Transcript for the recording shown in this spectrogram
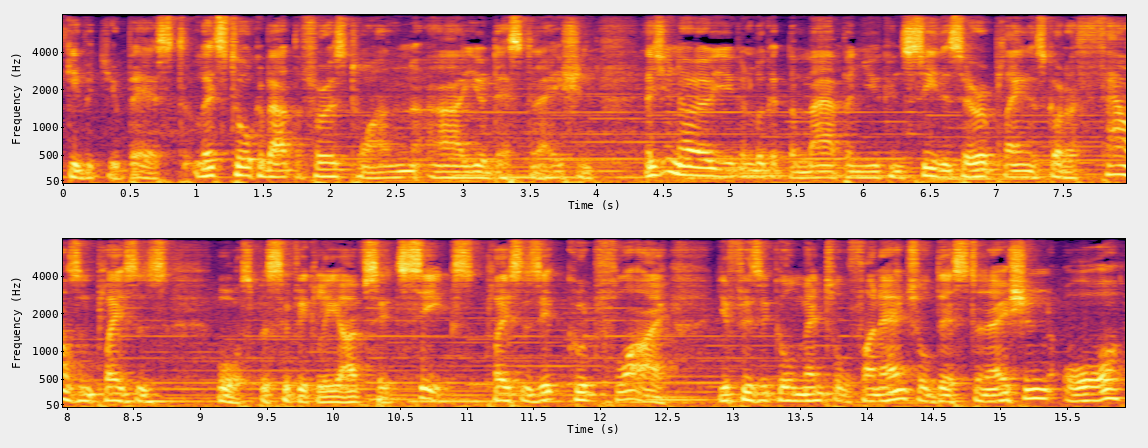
give it your best. Let's talk about the first one, uh, your destination. As you know, you can look at the map and you can see this aeroplane has got a thousand places, or specifically, I've said six places it could fly. Your physical, mental, financial destination, or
